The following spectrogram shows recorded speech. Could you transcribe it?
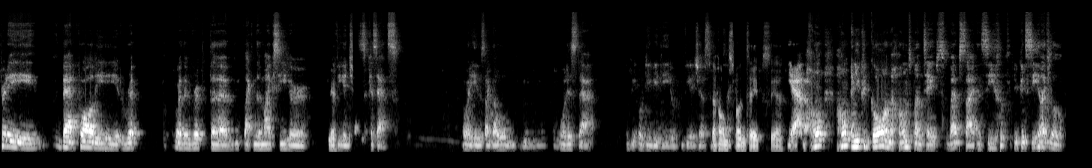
pretty bad quality rip where they ripped the like the Mike Seeger yeah. VHS cassettes, where he was like the old, what is that? Or DVD or VHS. The homespun tapes, yeah. Yeah, the home home, and you could go on the homespun tapes website and see. you could see like little.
